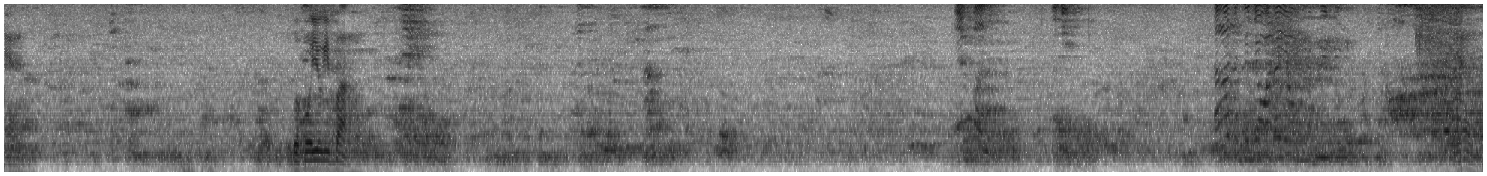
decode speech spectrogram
Ayan. Ito po yung iba. Ang ano dun yung ano yung Ayan.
